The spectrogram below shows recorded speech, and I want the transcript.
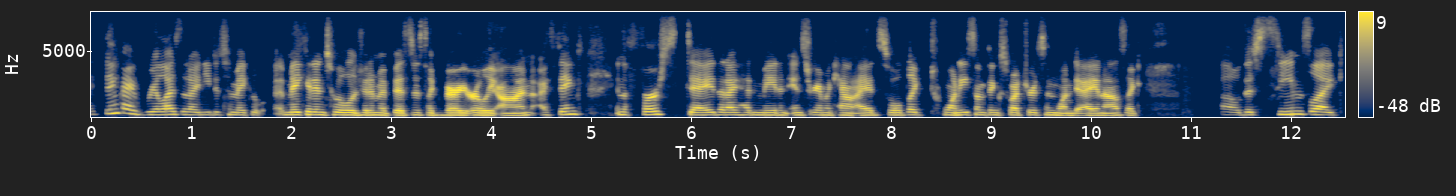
I think I realized that I needed to make make it into a legitimate business like very early on. I think in the first day that I had made an Instagram account, I had sold like 20 something sweatshirts in one day and I was like, "Oh, this seems like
